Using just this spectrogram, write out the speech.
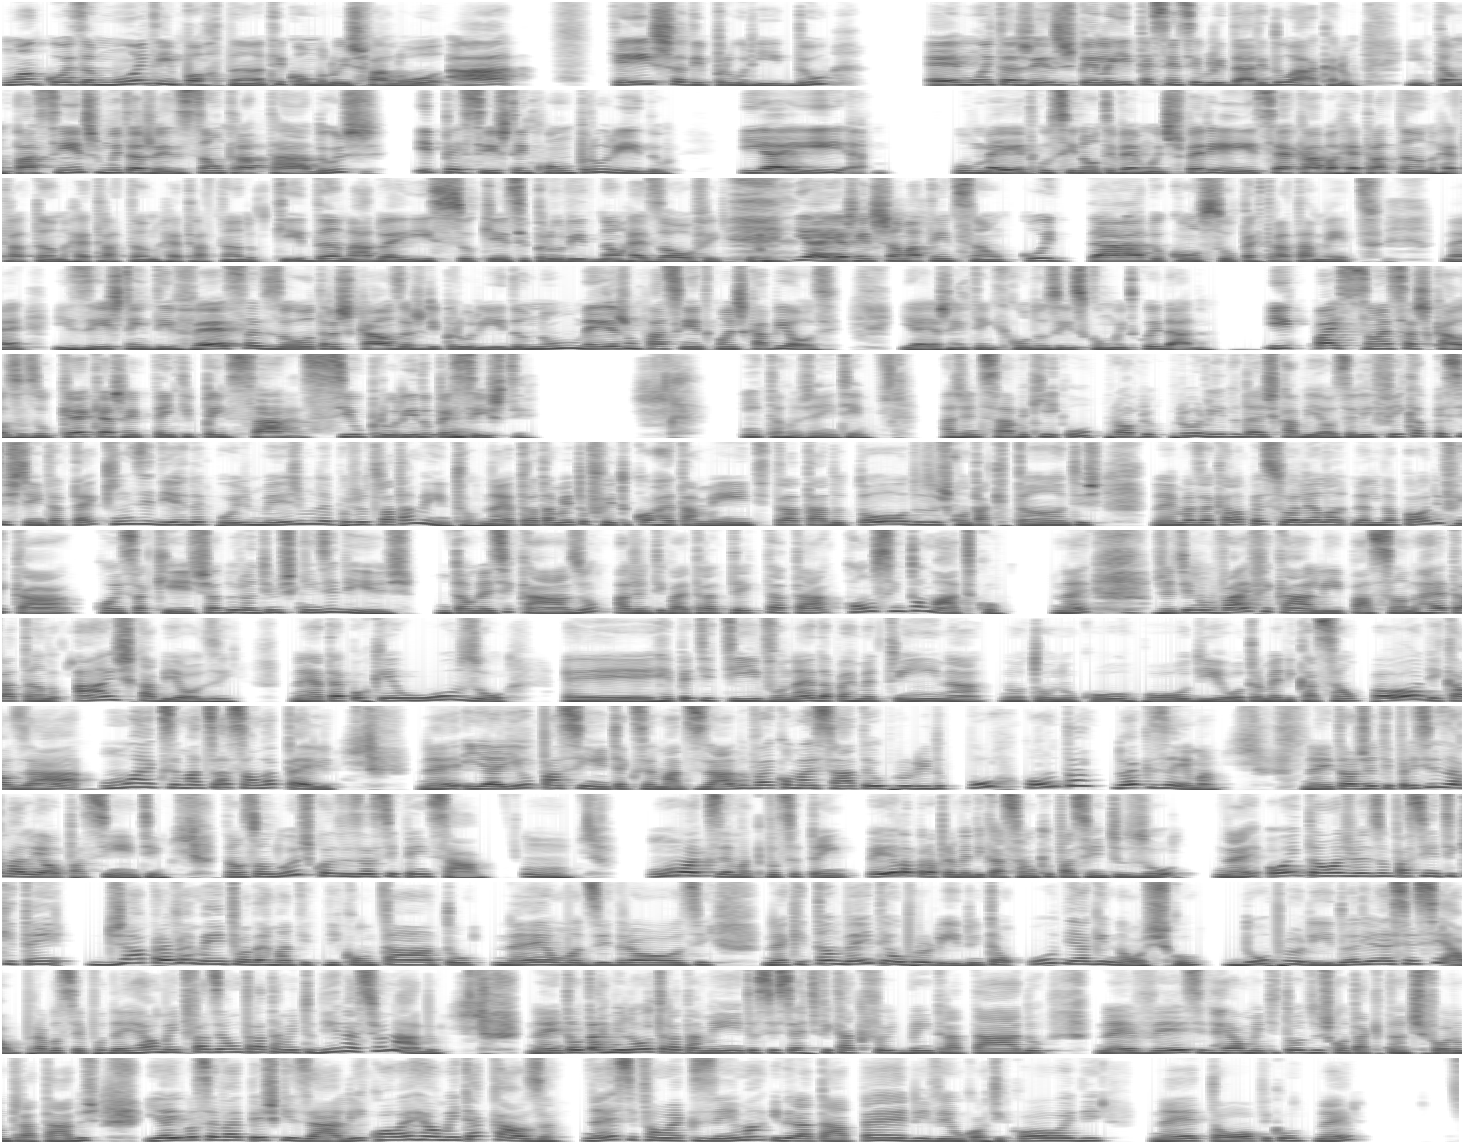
uma coisa muito importante, como o Luiz falou, a queixa de prurido é muitas vezes pela hipersensibilidade do ácaro. Então, pacientes muitas vezes são tratados e persistem com o prurido. E aí, o médico, se não tiver muita experiência, acaba retratando, retratando, retratando, retratando. Que danado é isso que esse prurido não resolve? E aí a gente chama a atenção, cuidado com o supertratamento, né? Existem diversas outras causas de prurido no mesmo paciente com escabiose. E aí a gente tem que conduzir isso com muito cuidado. E quais são essas causas? O que é que a gente tem que pensar se o prurido persiste? Então, gente, a gente sabe que o próprio prurido da escabiose ele fica persistente até 15 dias depois, mesmo depois do tratamento, né? O tratamento feito corretamente, tratado todos os contactantes, né? Mas aquela pessoa ela, ela ainda pode ficar com essa queixa durante uns 15 dias. Então, nesse caso, a gente vai ter que tratar com sintomático, né? A gente não vai ficar ali passando, retratando a escabiose, né? Até porque o uso é, repetitivo né, da permetrina no, no corpo ou de outra medicação pode causar uma eczematização da pele. Né? E aí o paciente eczematizado vai começar a ter o prurido por conta do eczema. Né? Então a gente precisa avaliar o paciente. Então são duas coisas a se pensar. Um, um eczema que você tem pela própria medicação que o paciente usou, né? Ou então, às vezes, um paciente que tem já previamente uma dermatite de contato, né? Uma desidrose, né? Que também tem um prurido. Então, o diagnóstico do prurido, ele é essencial para você poder realmente fazer um tratamento direcionado, né? Então, terminou o tratamento, se certificar que foi bem tratado, né? Ver se realmente todos os contactantes foram tratados. E aí, você vai pesquisar ali qual é realmente a causa, né? Se for um eczema, hidratar a pele, ver um corticoide, né? Tópico, né?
